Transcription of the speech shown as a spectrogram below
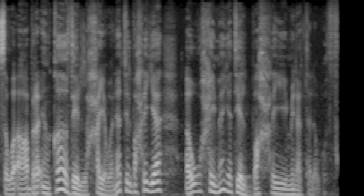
سواء عبر إنقاذ الحيوانات البحرية أو حماية البحر من التلوث.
